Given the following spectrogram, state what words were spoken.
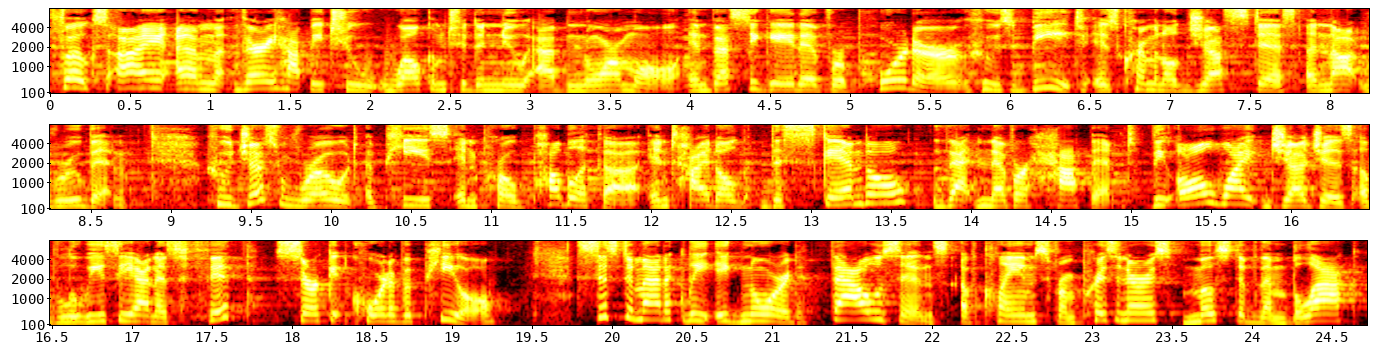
Folks, I am very happy to welcome to the new abnormal investigative reporter whose beat is criminal justice Anat Rubin, who just wrote a piece in ProPublica entitled The Scandal That Never Happened. The all white judges of Louisiana's Fifth Circuit Court of Appeal systematically ignored thousands of claims from prisoners, most of them black,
